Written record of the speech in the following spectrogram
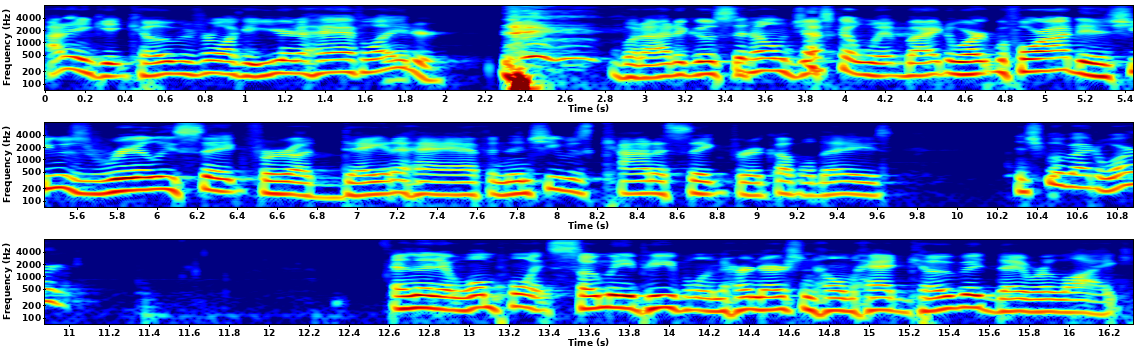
I didn't get COVID for like a year and a half later. but I had to go sit home. Jessica went back to work before I did. She was really sick for a day and a half, and then she was kind of sick for a couple days. And she went back to work. And then at one point, so many people in her nursing home had COVID, they were like,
